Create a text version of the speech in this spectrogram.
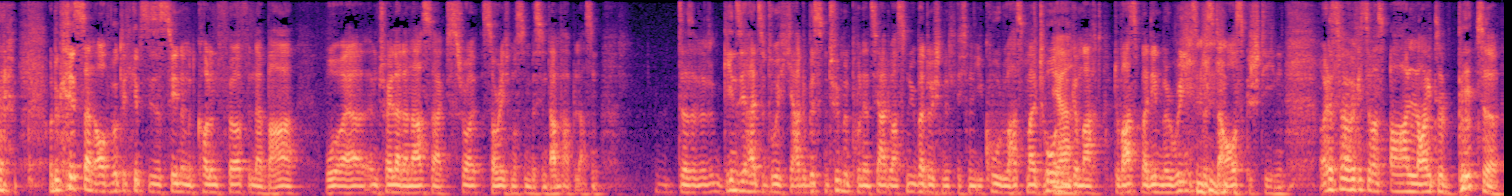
und du kriegst dann auch wirklich, gibt's diese Szene mit Colin Firth in der Bar, wo er im Trailer danach sagt, sorry, ich musste ein bisschen Dampf ablassen. Da gehen sie halt so durch, ja, du bist ein Typ mit Potenzial, du hast einen überdurchschnittlichen IQ, du hast mal Tore Ja. gemacht, du warst bei den Marines, bist da ausgestiegen. Und das war wirklich sowas, oh Leute, bitte.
